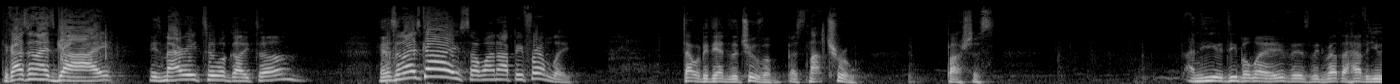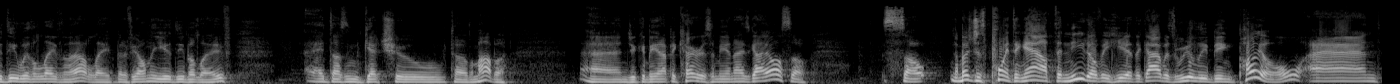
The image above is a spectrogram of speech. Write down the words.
The guy's a nice guy, he's married to a gaita, and he's a nice guy, so why not be friendly? That would be the end of the tshuva, but it's not true. Pashas. An Yehudi believe is we'd rather have a Yehudi with a lave than without a lave, but if you're only Yehudi believe, it doesn't get you to the Haba. And you can be an Epicurus and be a nice guy also. So I was just pointing out the need over here. The guy was really being pale, and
